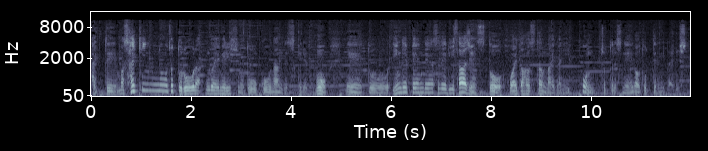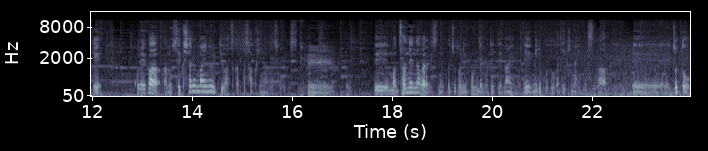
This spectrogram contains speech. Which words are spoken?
はい。でまあ、最近のちょっとローランド・エメリッヒの動向なんですけれども、えー、とインデペンデンスでリサージェンスとホワイトハウスタウンの間に1本ちょっとですね映画を撮ってるみたいでしてこれがあのセクシャルマイノリティを扱った作品なんだそうですね。で、まあ、残念ながらですねこれちょっと日本でも出てないので見ることができないんですが、えーちょっと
